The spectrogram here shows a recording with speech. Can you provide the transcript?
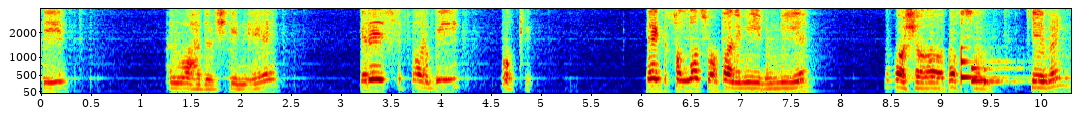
تي ال 21 اي اريس إف آر بي. أوكي. هيك خلص وأعطاني 100% مباشرة بفصل كيبل.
